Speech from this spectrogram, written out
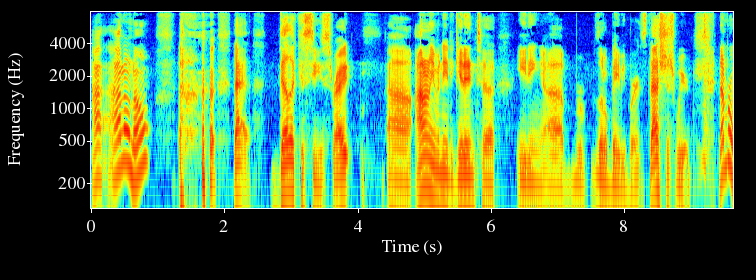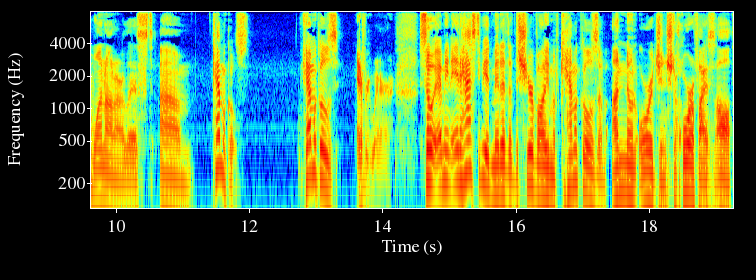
I, I don't know. that delicacies, right? Uh, I don't even need to get into eating uh, r- little baby birds. That's just weird. Number one on our list, um, chemicals. Chemicals everywhere. So, I mean, it has to be admitted that the sheer volume of chemicals of unknown origin should horrify us all.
